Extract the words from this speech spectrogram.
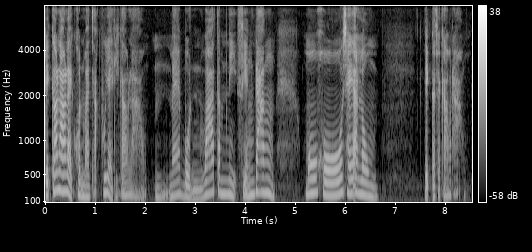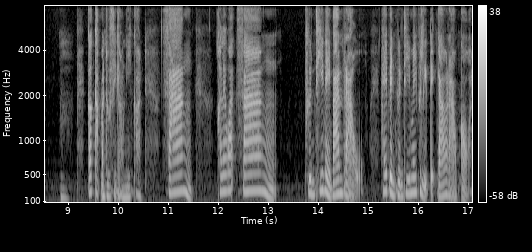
เด็กก้าวร้าวหลายคนมาจากผู้ใหญ่ที่ก้าวร้าวแม่บ่นว่าตำหนิเสียงดัง โมโหใช้อารมณ์ เด็กก็จะก้าวร้าวก็กลับมาดูสิ่งเหล่านี้ก่อน สร้างเขาเรียกว่าสร้างพื้นที่ในบ้านเรา ให้เป็นพื้นที่ไม่ผลิตเด็กก้าวร้าวก่อน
